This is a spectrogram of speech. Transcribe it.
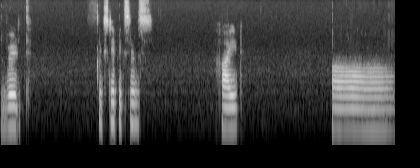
Width 60 pixels. Height uh,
